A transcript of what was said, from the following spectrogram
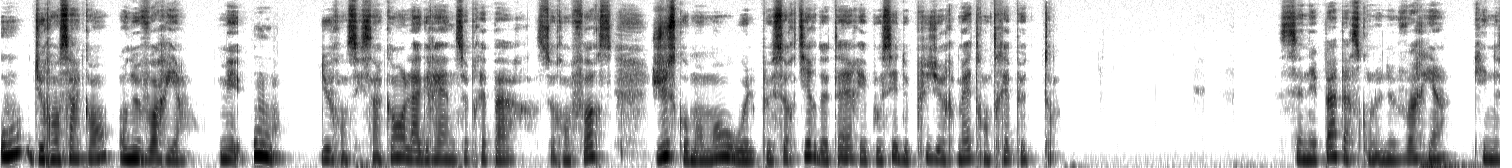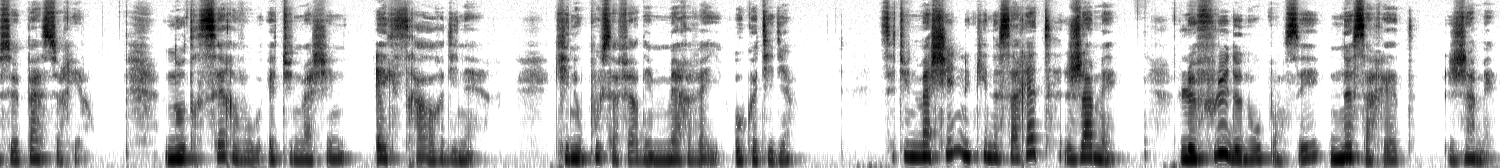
Ou, durant cinq ans, on ne voit rien. Mais où Durant ces cinq ans, la graine se prépare, se renforce, jusqu'au moment où elle peut sortir de terre et pousser de plusieurs mètres en très peu de temps. Ce n'est pas parce qu'on ne voit rien qu'il ne se passe rien. Notre cerveau est une machine extraordinaire qui nous pousse à faire des merveilles au quotidien. C'est une machine qui ne s'arrête jamais. Le flux de nos pensées ne s'arrête jamais.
